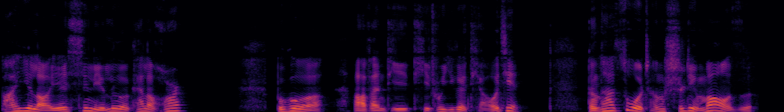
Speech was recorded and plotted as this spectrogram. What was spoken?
八一老爷心里乐开了花。不过，阿凡提提出一个条件：等他做成十顶帽子，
